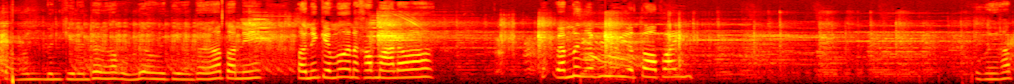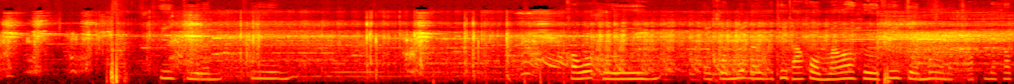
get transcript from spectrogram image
แต่มันเป็นกีเลนเทิร์นครับผมเรียกมันเป็นกีเลนเทิร์นนะตอนนี้ ตอนนี้เกมเมอร์นะครับมาแล้วแป๊บนึงครับพี่ลิวอย่าต่อไปโอเคครับพี่เกียนพี่เขาก็คือแต่คนไม่เลยที่ทักผมมาก็คือพี่เกมเมอร์นะครับนะครับ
